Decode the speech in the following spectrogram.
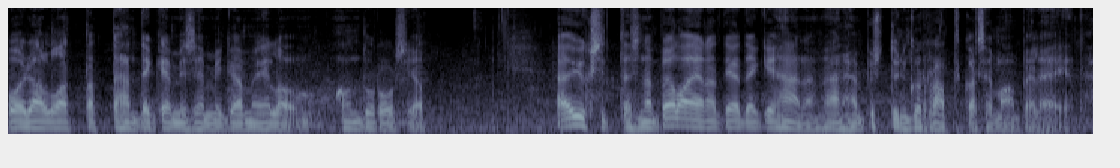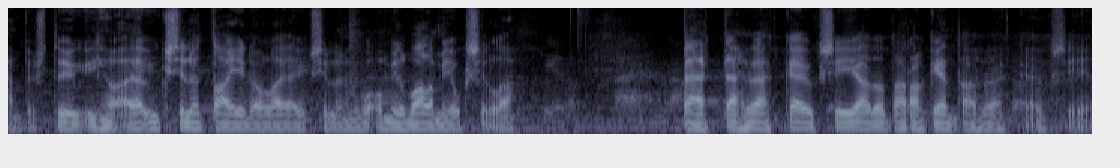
voidaan luottaa tähän tekemiseen, mikä meillä on, on Turussa. Ja, ja yksittäisenä pelaajana tietenkin hän, hän pystyy niin ratkaisemaan pelejä. Hän pystyy ihan yksilötaidolla ja yksilön niin omilla valmiuksilla päättää hyökkäyksiä ja tota, rakentaa hyökkäyksiä.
